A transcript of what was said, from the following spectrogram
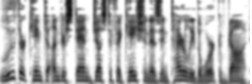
Luther came to understand justification as entirely the work of God.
